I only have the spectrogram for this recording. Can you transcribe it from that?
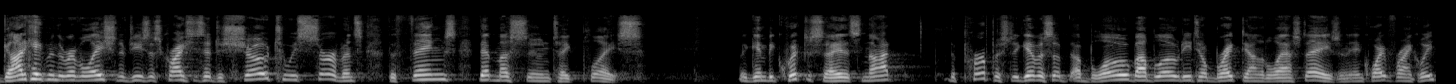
God gave him the revelation of Jesus Christ, he said, to show to his servants the things that must soon take place. Again, be quick to say it's not the purpose to give us a, blow by blow detailed breakdown of the last days. And, and, quite frankly,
